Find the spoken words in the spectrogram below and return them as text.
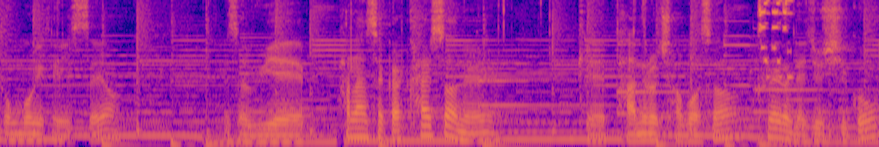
동봉이 돼 있어요. 그래서 위에 파란 색깔 칼선을 이렇게 반으로 접어서 크랙을 내주시고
